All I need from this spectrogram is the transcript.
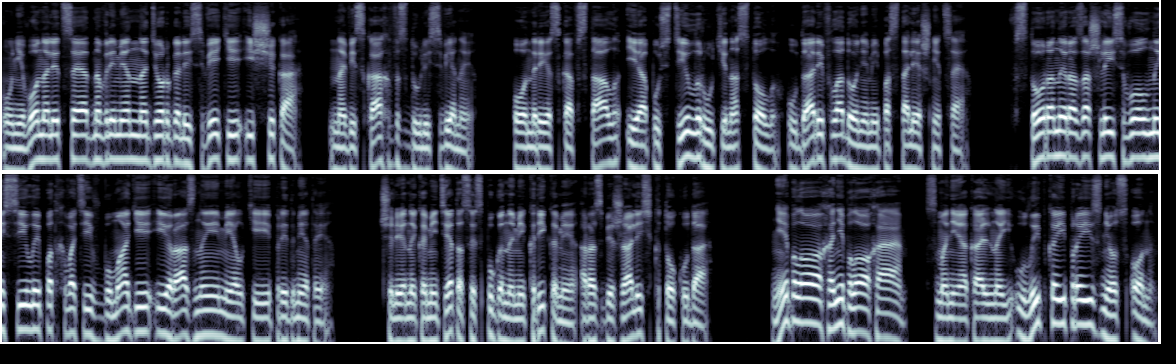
У него на лице одновременно дергались веки и щека, на висках вздулись вены. Он резко встал и опустил руки на стол, ударив ладонями по столешнице. В стороны разошлись волны силы, подхватив бумаги и разные мелкие предметы. Члены комитета с испуганными криками разбежались кто куда. «Неплохо, неплохо», — с маниакальной улыбкой произнес он.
